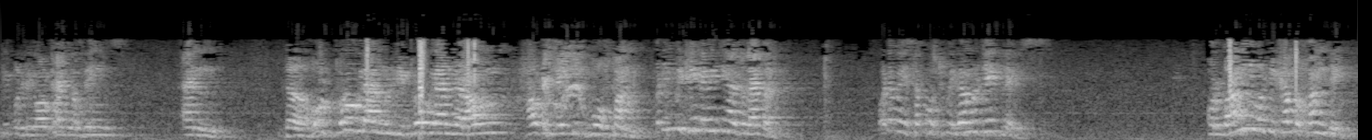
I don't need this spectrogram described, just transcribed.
people doing all kinds of things, and the whole program will be programmed around how to make it more fun. But in between everything else will happen. whatever is supposed to be done will take place. Qurbani will become a fun thing.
